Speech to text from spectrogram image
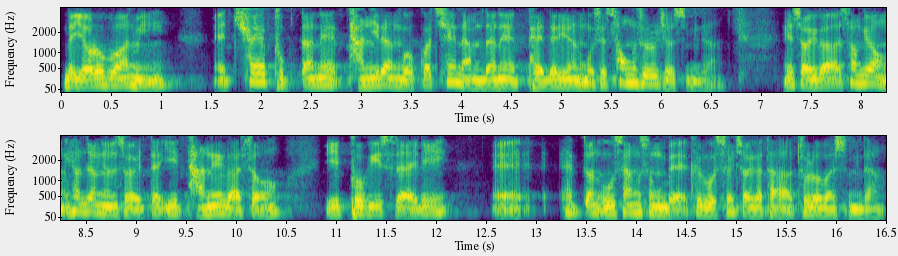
근데 여로보암이 최북단의 단이라는 곳과 최남단의 베델이라는 곳에 성소를 지었습니다. 저희가 성경 현장 연수할 때 이 단에 가서 이 북이스라엘이 했던 우상숭배 그곳을 저희가 다 둘러봤습니다.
